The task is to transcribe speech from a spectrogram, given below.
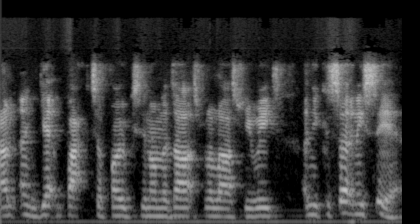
and, and get back to focusing on the darts for the last few weeks, and you can certainly see it.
